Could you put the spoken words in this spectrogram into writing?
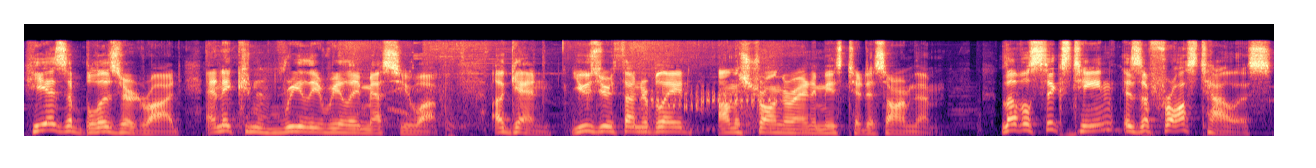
He has a blizzard rod, and it can really, really mess you up. Again, use your Thunderblade on the stronger enemies to disarm them. Level 16 is a Frost Talus.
